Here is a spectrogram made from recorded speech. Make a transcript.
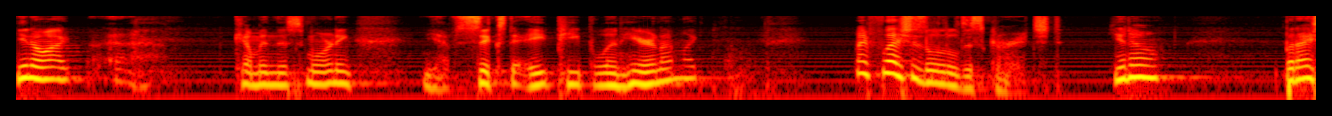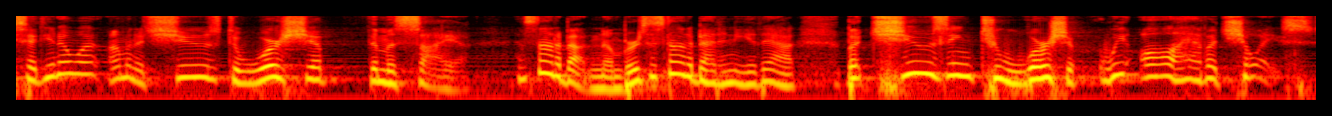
You know, I uh, come in this morning, you have six to eight people in here, and I'm like, my flesh is a little discouraged. You know, but I said, you know what? I'm going to choose to worship the Messiah. It's not about numbers, it's not about any of that, but choosing to worship. We all have a choice.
